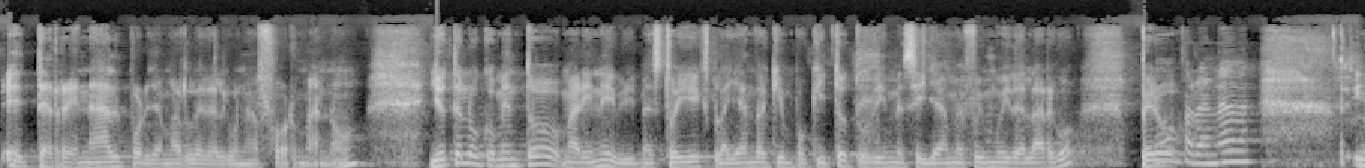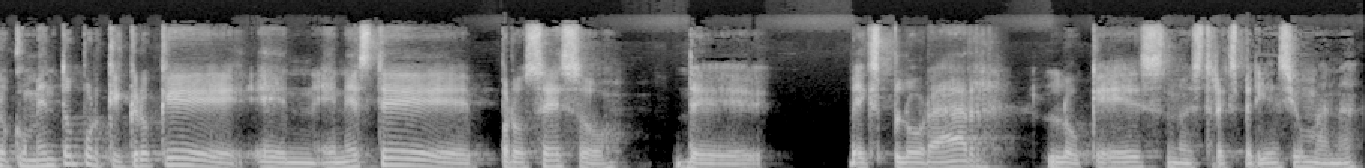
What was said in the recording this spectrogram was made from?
eh, terrenal, por llamarle de alguna forma, ¿no? Yo te lo comento, Marina, y me estoy explayando aquí un poquito, tú dime si ya me fui muy de largo, pero... No, para nada. Lo comento porque creo que en, en este proceso de explorar lo que es nuestra experiencia humana,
